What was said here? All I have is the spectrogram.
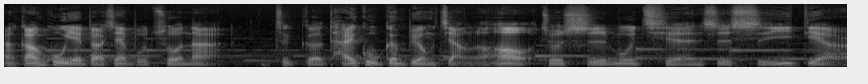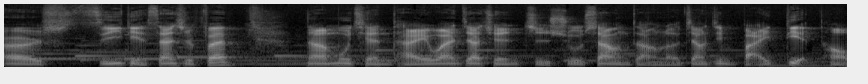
那港股也表现不错，那这个台股更不用讲了哈，就是目前是十一点二十一点三十分，那目前台湾加权指数上涨了将近百点哈，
